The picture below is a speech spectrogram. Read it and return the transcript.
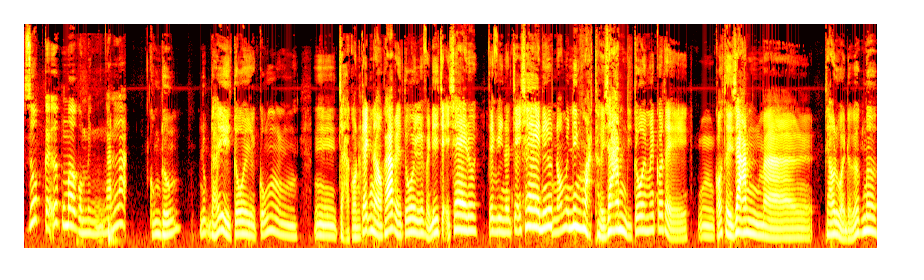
giúp cái ước mơ của mình ngắn lại. Cũng đúng lúc đấy thì tôi cũng ừ, chả còn cách nào khác thì tôi phải đi chạy xe thôi. Tại vì nó chạy xe nếu nó mới linh hoạt thời gian thì tôi mới có thể ừ, có thời gian mà theo đuổi được ước mơ.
